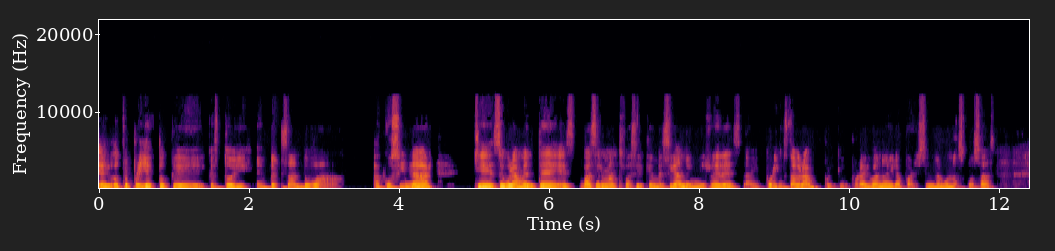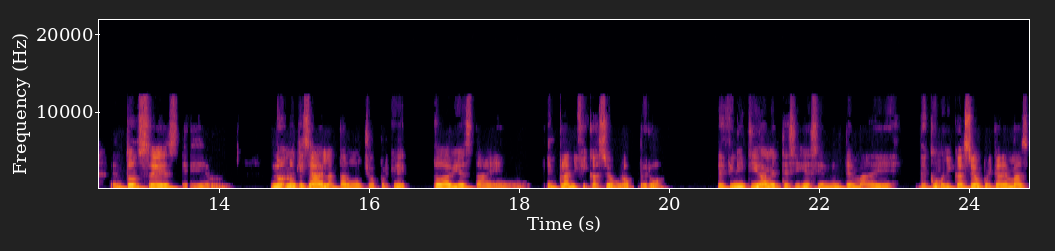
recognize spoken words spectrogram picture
hay, otro proyecto que, estoy empezando a, a, cocinar, que seguramente va a ser más fácil que me sigan en mis redes, ahí por Instagram, porque por ahí van a ir apareciendo algunas cosas. Entonces, eh, no, no quise adelantar mucho porque todavía está en, en planificación, ¿no? Pero definitivamente sigue siendo un tema de, de comunicación, porque además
